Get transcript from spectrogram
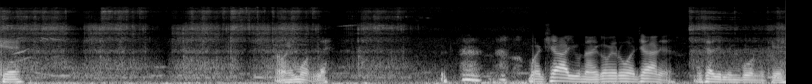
เค เอาให้หมดเลยมาชาอยู่ไหนก็ไม่รู้มาชาเนี่ยมาชาอยู่ริมบน โอเค Bad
